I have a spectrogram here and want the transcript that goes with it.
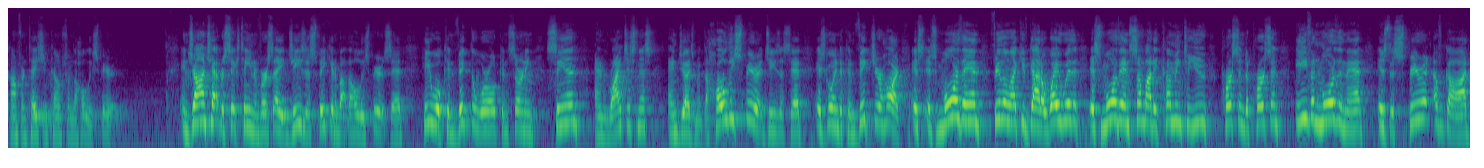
confrontation comes from the Holy Spirit. In John chapter 16 and verse 8, Jesus, speaking about the Holy Spirit, said, He will convict the world concerning sin and righteousness and judgment. The Holy Spirit, Jesus said, is going to convict your heart. It's, it's more than feeling like you've got away with it, it's more than somebody coming to you person to person. Even more than that is the Spirit of God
